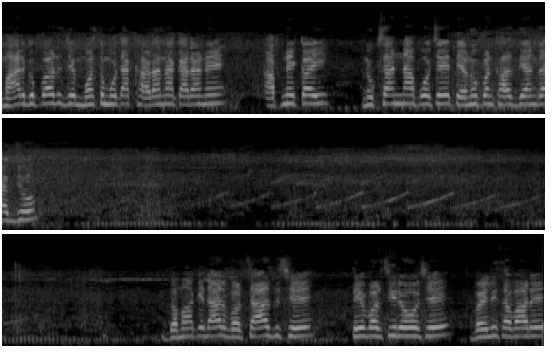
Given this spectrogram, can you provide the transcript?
માર્ગ પર જે મસ્ત મોટા ખાડાના કારણે આપને કંઈ નુકસાન ના પહોંચે તેનું પણ ખાસ ધ્યાન રાખજો. ધમાકેદાર વરસાદ છે, તે વરસી રહ્યો છે. વહેલી સવારે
